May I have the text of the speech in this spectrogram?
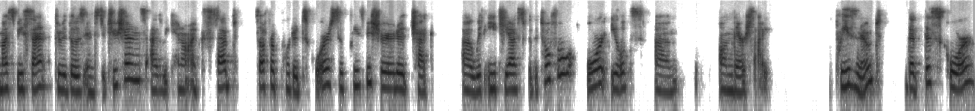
must be sent through those institutions as we cannot accept self-reported scores. So please be sure to check uh, with ETS for the TOEFL or IELTS um, on their site. Please note that this score,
